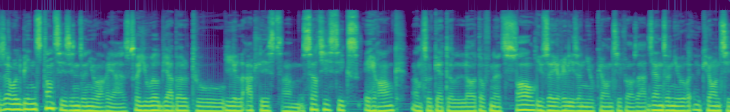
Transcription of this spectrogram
there will be instances in the new areas, so you will be able to kill at least um, 36 A rank, and so get a lot of nuts. Or if they release a new currency for that, then the new currency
